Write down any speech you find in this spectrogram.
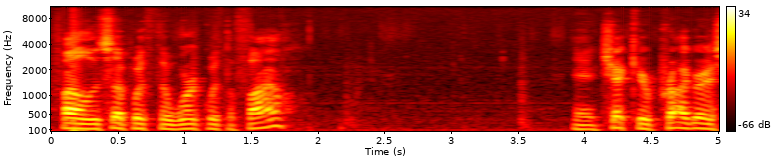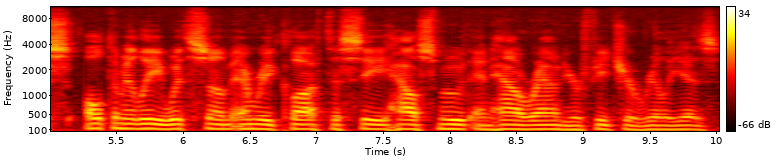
Follow this up with the work with the file. And check your progress ultimately with some emery cloth to see how smooth and how round your feature really is.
